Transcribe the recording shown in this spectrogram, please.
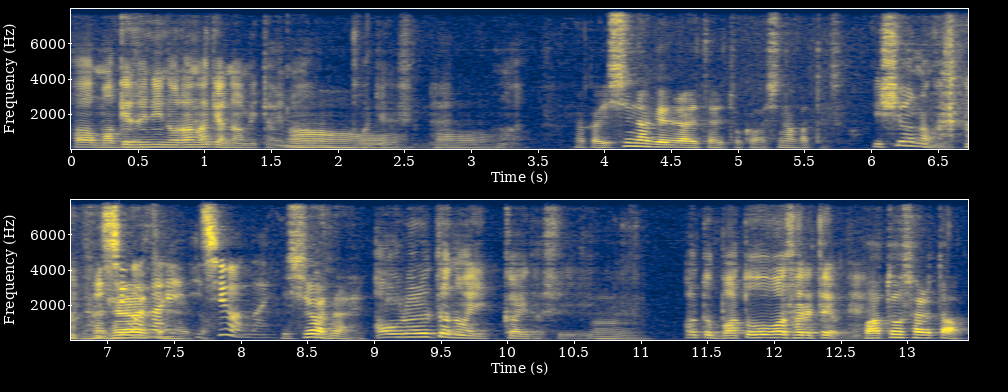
あ負けずに乗らなきゃなみたいな感じですよね。はいなんか石投げられたりとかはしなかったですか？石はなんか石はない石はない。石はない、煽られたのは1回だし、うん、あと罵倒はされたよね。罵倒された。う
